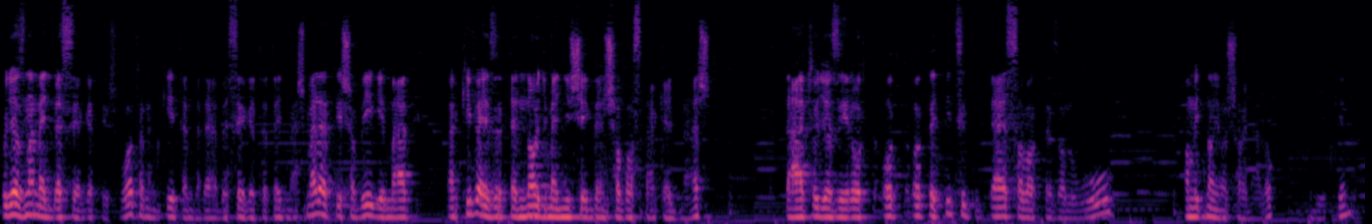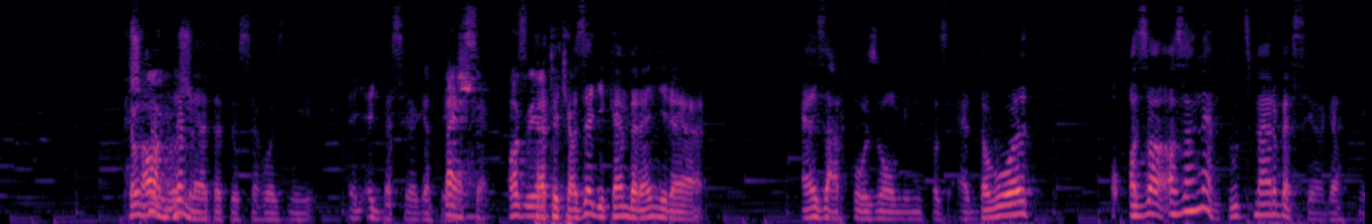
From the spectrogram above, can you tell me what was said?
hogy az nem egy beszélgetés volt, hanem két ember elbeszélgetett egymás mellett, és a végén már, már kifejezetten nagy mennyiségben savazták egymást. Tehát, hogy azért ott, ott, ott egy picit elszaladt ez a ló, amit nagyon sajnálok egyébként. De ott nem, nem lehetett összehozni egy, egy beszélgetést. Persze, azért... Tehát, hogyha az egyik ember ennyire elzárkózó, mint az Edda volt, azzal, azzal nem tudsz már beszélgetni.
